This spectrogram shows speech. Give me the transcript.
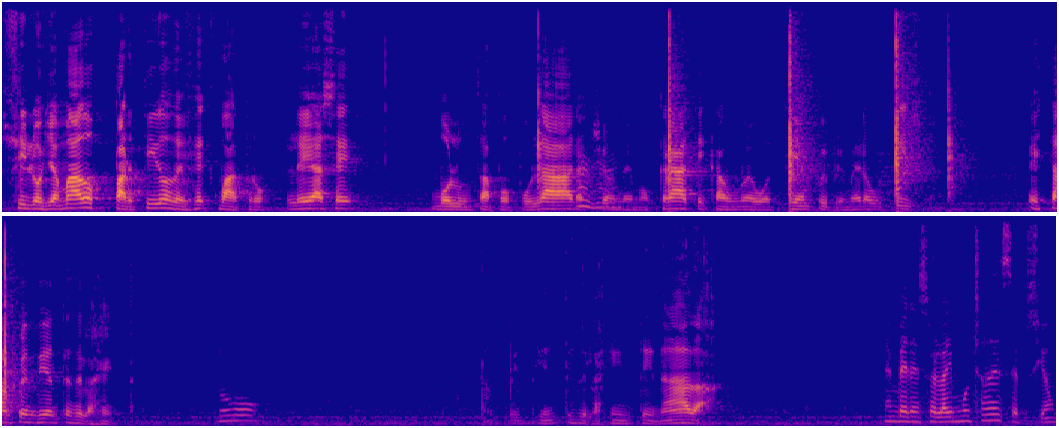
si los llamados partidos del G4, léase Voluntad Popular, Acción Democrática, Un Nuevo Tiempo y Primera Justicia, están pendientes de la gente. No, están pendientes de la gente nada. En Venezuela hay mucha decepción.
